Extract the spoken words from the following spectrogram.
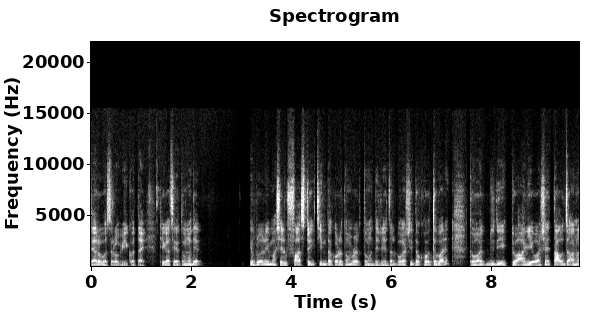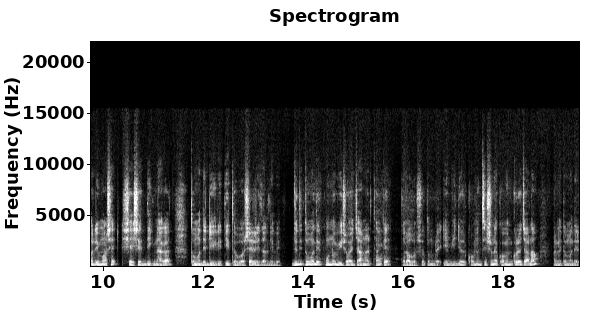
তেরো বছর অভিজ্ঞতায়, ঠিক আছে? তোমাদের ফেব্রুয়ারি মাসের ফার্স্ট উইক চিন্তা করো তোমরা, তোমাদের রেজাল্ট প্রকাশিত হতে পারে। তো আর যদি একটু আগেও আসে, তাও জানুয়ারি মাসের শেষের দিক নাগাদ তোমাদের ডিগ্রি তৃতীয় বর্ষে রেজাল্ট দিবে। যদি তোমাদের কোনো বিষয় জানার থাকে, তাহলে অবশ্যই তোমরা এই ভিডিওর কমেন্ট সেশনে কমেন্ট করে জানাও। আমি তোমাদের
